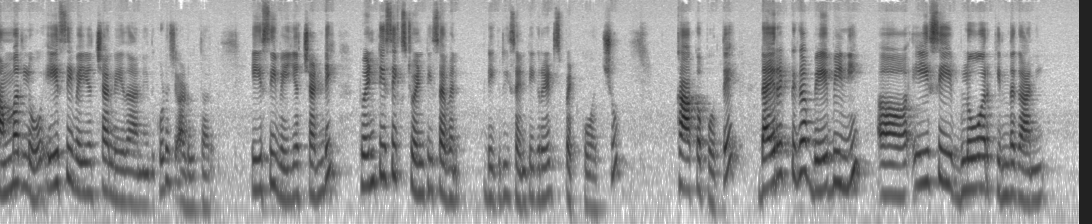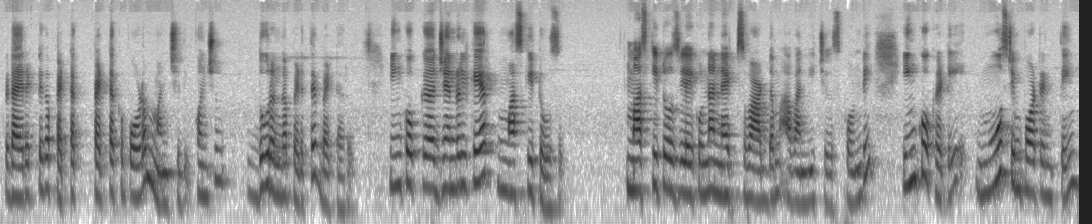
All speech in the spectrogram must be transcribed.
సమ్మర్లో ఏసీ వేయచ్చా లేదా అనేది కూడా అడుగుతారు. ఏసీ వేయచ్చండి. Twenty six twenty seven degree centigrades పెట్టుకోవచ్చు. కాకపోతే డైరెక్ట్గా బేబీని ఏసీ బ్లోవర్ కింద కానీ డైరెక్ట్గా పెట్ట పెట్టకపోవడం మంచిది. కొంచెం దూరంగా పెడితే బెటర్. ఇంకొక జనరల్ కేర్ మస్కిటోస్. మస్కిటోస్ లేకుండా నెట్స్ వాడడం అవన్నీ చేసుకోండి. ఇంకొకటి మోస్ట్ ఇంపార్టెంట్ థింగ్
